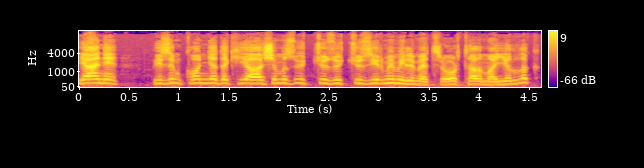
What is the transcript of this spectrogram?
Yani bizim Konya'daki yağışımız 300-320 milimetre ortalama yıllık.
